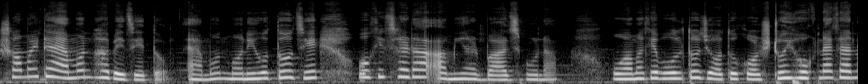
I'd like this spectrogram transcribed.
সময়টা এমনভাবে যেত, এমন মনে হতো যে ওকে ছাড়া আমি আর বাঁচবো না। ও আমাকে বলতো, যত কষ্টই হোক না কেন,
